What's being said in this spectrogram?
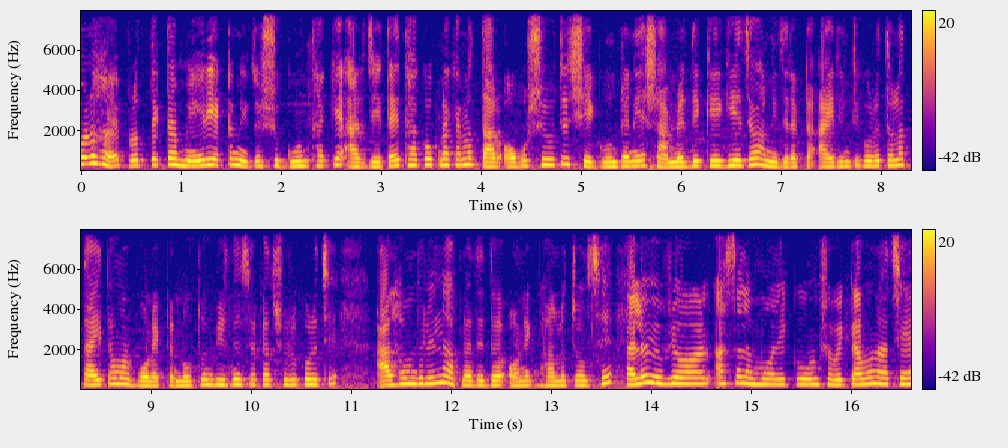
মনে হয় প্রত্যেকটা মেয়েরই একটা নিজস্ব গুণ থাকে, আর যেটাই থাকুক না কেন তার অবশ্যই উচিত সেই গুণটা নিয়ে সামনের দিকে এগিয়ে যাওয়া, নিজের একটা আইডেন্টি করে তোলা। তাই তো আমার বোন একটা নতুন বিজনেসের কাজ শুরু করেছে। আলহামদুলিল্লাহ আপনাদের দোয়া অনেক ভালো চলছে। হ্যালো এভরিওয়ান আসসালামু আলাইকুম। সবাই কেমন আছেন?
